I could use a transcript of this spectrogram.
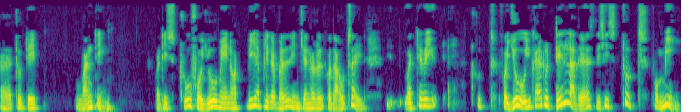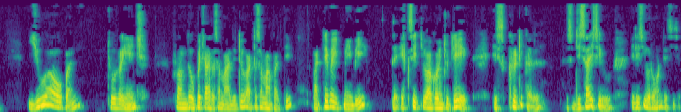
uh, to take one thing, what is true for you may not be applicable in general for the outside. Whatever you, truth for you, you have to tell others, this is truth for me. You are open to range from the Upachara Samadhi to Atta Samapatti. Whatever it may be, the exit you are going to take is critical, is decisive. It is your own decision.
